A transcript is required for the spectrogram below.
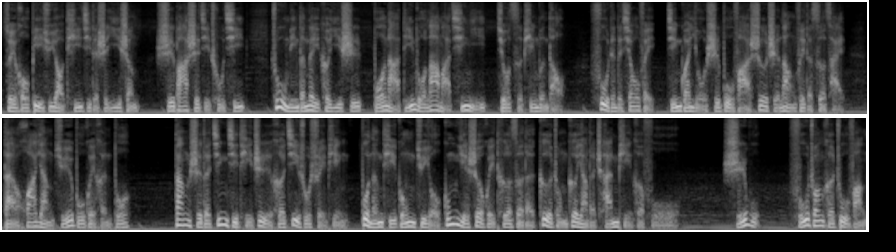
最后必须要提及的是医生。十八世纪初期，著名的内科医师伯纳迪诺·拉马奇尼就此评论道：“富人的消费尽管有时不乏奢侈浪费的色彩，但花样绝不会很多。”当时的经济体制和技术水平不能提供具有工业社会特色的各种各样的产品和服务。食物、服装和住房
